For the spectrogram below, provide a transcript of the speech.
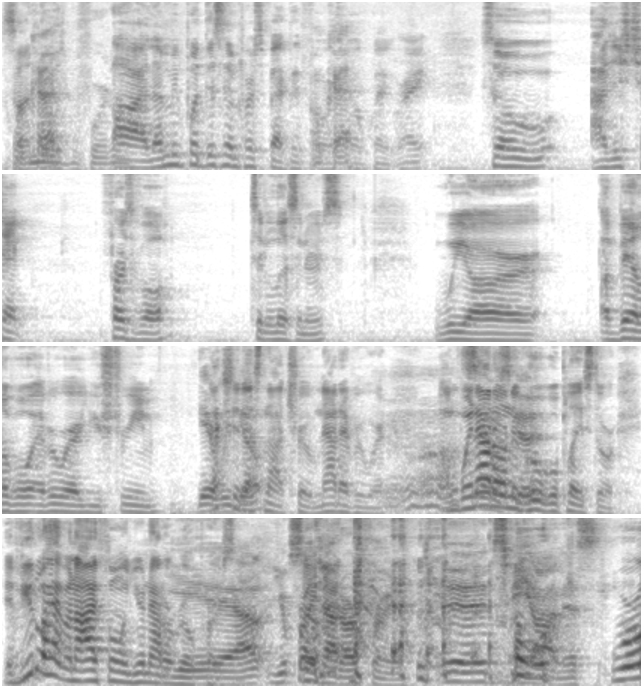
So Okay. I know it's before that. All right, let me put this in perspective for Okay. us real quick, right? So I just checked. First of all, to the listeners, we are available everywhere you stream. There we Actually, that's not true. Not everywhere. Oh, Um, we're not on the good. Google Play Store. If you don't have an iPhone, you're not a real person. Yeah, you're probably So- not our friend. Yeah, to So be we're- honest. We're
